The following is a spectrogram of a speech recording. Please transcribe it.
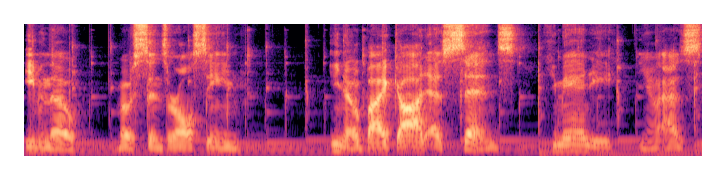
Even though most sins are all seen, you know, by God as sins, humanity, you know, as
